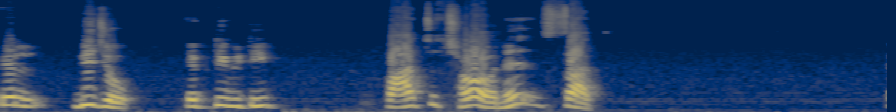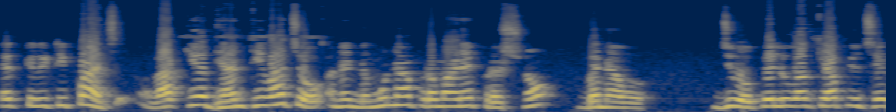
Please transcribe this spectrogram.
પેલ બીજો એક્ટિવિટી પાંચ, છ અને સાત. એક્ટિવિટી પાંચ, વાક્ય ધ્યાનથી વાંચો અને નમૂના પ્રમાણે પ્રશ્નો બનાવો. જુઓ, પેલું વાક્ય આપ્યું છે,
